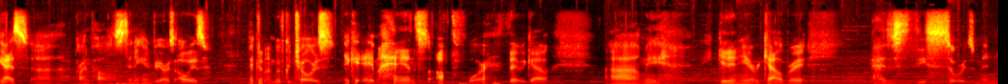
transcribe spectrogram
guys, uh, Brian Paul, standing here in VR as always, picking up my move controllers, aka my hands, off the floor. There we go. Uh, let me get in here, recalibrate. As the swordsman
